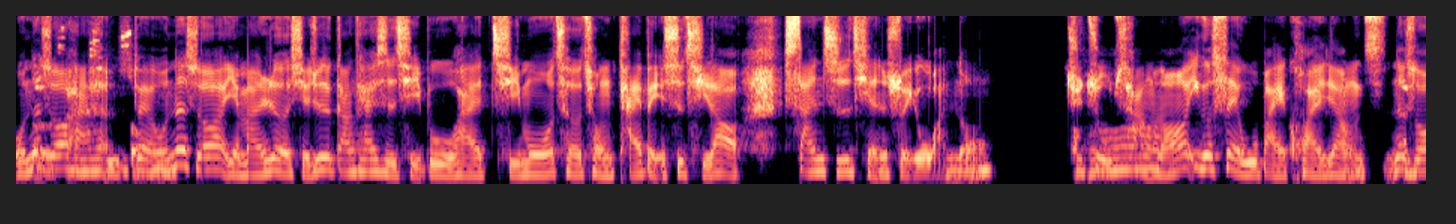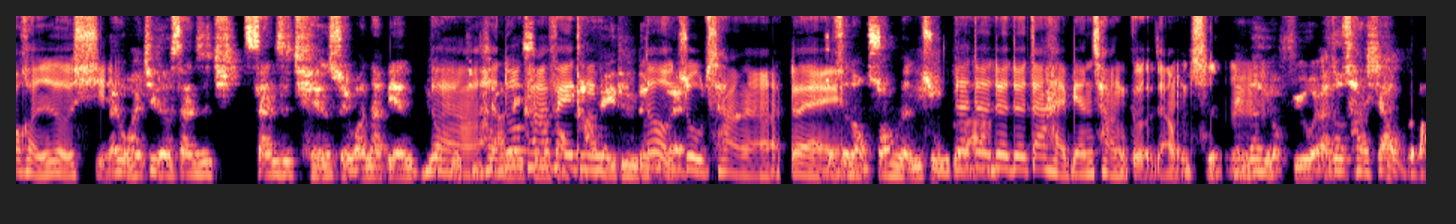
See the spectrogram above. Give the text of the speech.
我那时候还很，对我那时候也蛮热血，就是刚开始起步，还骑摩托车从台北市骑到三支潜水湾哦。去驻唱，然后一个 set 五百块这样子，那时候很热血。哎，我还记得三支三支潜水湾那边有很多咖啡厅，都有驻唱啊，对，就是那种双人组的，对对对对，在海边唱歌这样子，那有 feel 哎，都唱下午的吧？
